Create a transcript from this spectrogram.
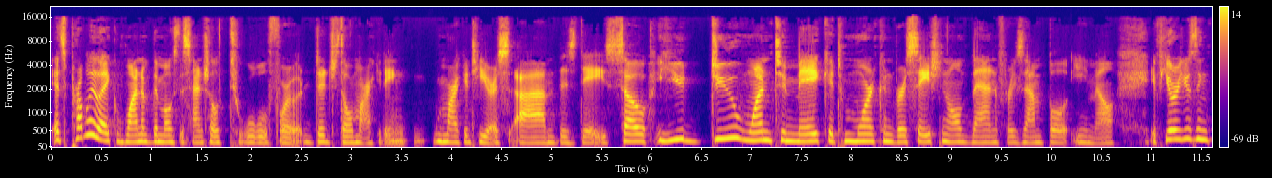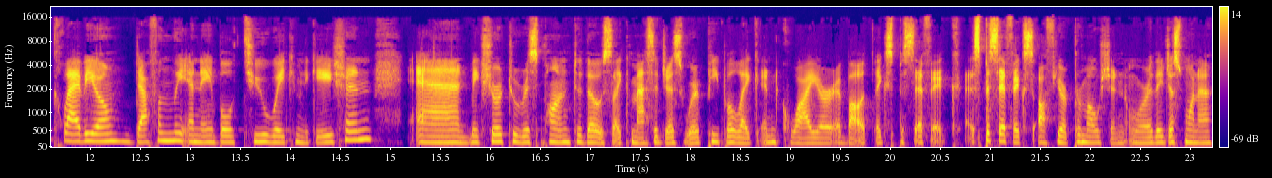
it's probably like one of the most essential tool for digital marketing marketeers um, these days. So you do want to make it more conversational than, for example, email. If you're using Klaviyo, definitely enable two-way communication and make sure to respond to those like messages where people like inquire about like specific specifics of your promotion or they just want to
